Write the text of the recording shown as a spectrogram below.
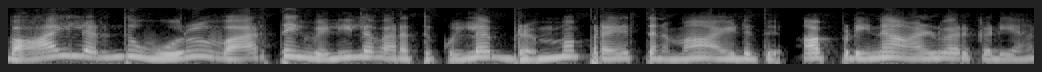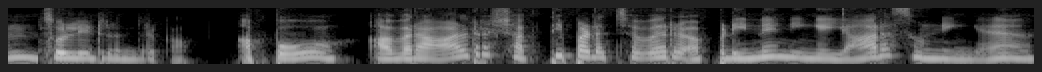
வாயில இருந்து ஒரு வார்த்தை வெளியில வரத்துக்குள்ள பிரம்ம பிரயத்தனமா ஆயிடுது அப்படின்னு ஆழ்வார்க்கடியான் சொல்லிட்டு இருந்திருக்கான். அப்போ அவர் ஆள்ற சக்தி படைச்சவர் அப்படின்னு நீங்க யார சொன்னீங்க?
